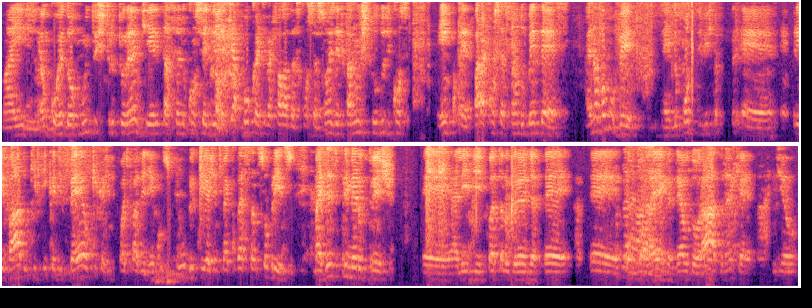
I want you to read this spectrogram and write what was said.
mas é um corredor muito estruturante e ele está sendo concedido. Daqui a pouco a gente vai falar das concessões. Ele está num estudo de em, é, para a concessão do BNDES. Aí nós vamos ver, é, do ponto de vista é, é, privado, o que fica de pé, o que, que a gente pode fazer de recurso público, e a gente vai conversando sobre isso. Mas esse primeiro trecho, é, ali de Pântano Grande até, até Porto Alegre, até Eldorado, né, que é na região,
